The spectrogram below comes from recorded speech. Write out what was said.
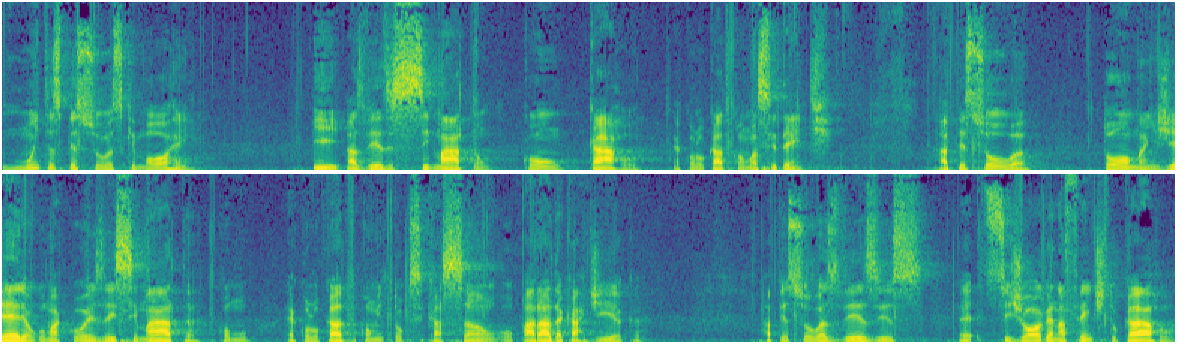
Muitas pessoas que morrem e às vezes se matam com carro é colocado como acidente a pessoa toma, ingere alguma coisa e se mata, como é colocado como intoxicação ou parada cardíaca. A pessoa às vezes é, se joga na frente do carro,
